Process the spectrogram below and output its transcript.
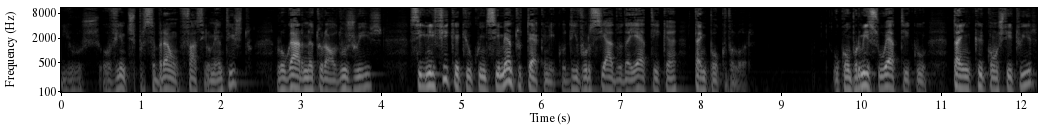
e os ouvintes perceberão facilmente isto, lugar natural do juiz, significa que o conhecimento técnico divorciado da ética tem pouco valor. O compromisso ético tem que constituir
